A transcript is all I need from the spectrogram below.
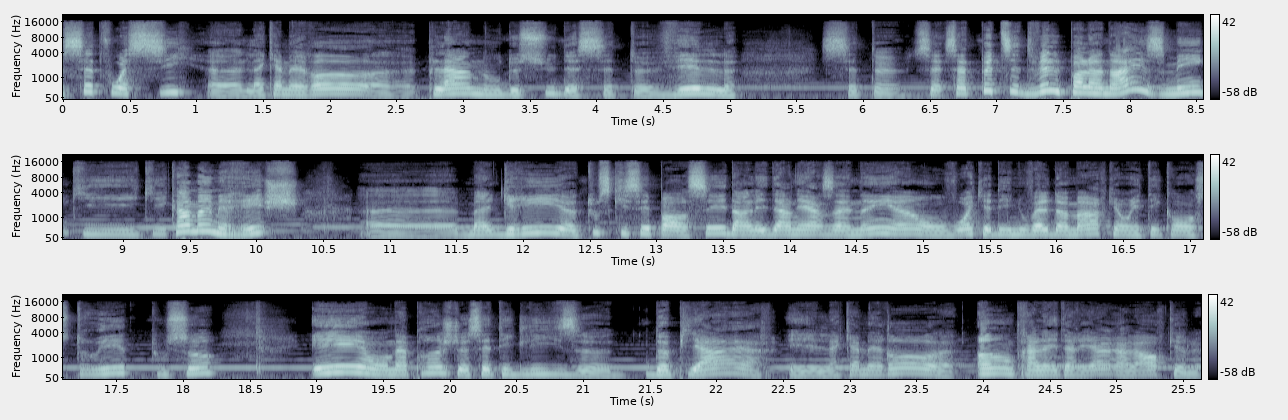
cette fois-ci, la caméra plane au-dessus de cette ville, cette, cette, cette petite ville polonaise, mais qui, qui est quand même riche. Euh, malgré euh, tout ce qui s'est passé dans les dernières années, hein, on voit qu'il y a des nouvelles demeures qui ont été construites, tout ça. Et on approche de cette église euh, de pierre et la caméra entre à l'intérieur alors que le-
